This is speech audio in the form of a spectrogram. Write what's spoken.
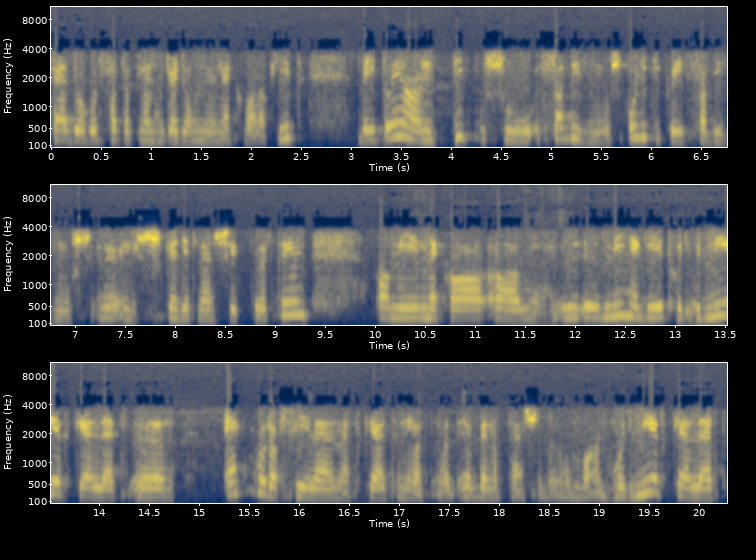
feldolgozhatatlan, hogy agyonlőnek valakit, de itt olyan típusú szadizmus, politikai szadizmus és kegyetlenség történt, aminek a, a lényegét, hogy, hogy miért kellett ekkora félelmet kelteni a, a, ebben a társadalomban, hogy miért kellett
